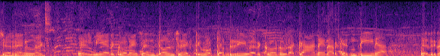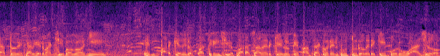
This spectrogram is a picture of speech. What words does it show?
Se reanuda el miércoles entonces que Boston River con Huracán en Argentina. El relato de Javier Máximo Goñi en Parque de los Patricios para saber qué es lo que pasa con el futuro del equipo uruguayo.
